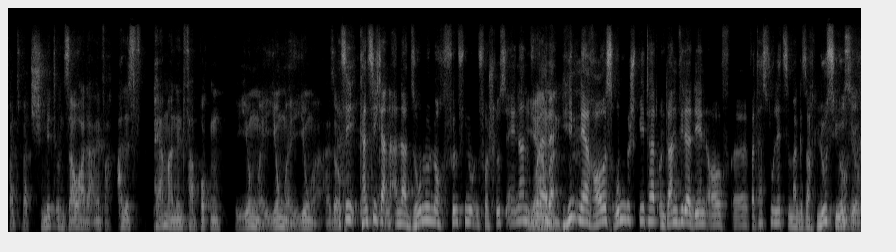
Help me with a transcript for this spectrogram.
was, was Schmidt und Sauer da einfach alles permanent verbocken. Junge, Junge, Junge. Also, kannst, du, kannst dich dann an das Solo noch fünf Minuten vor Schluss erinnern, ja, wo er dann hinten heraus rumgespielt hat und dann wieder den auf, äh, was hast du letztes Mal gesagt, Lucio, Lucio.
